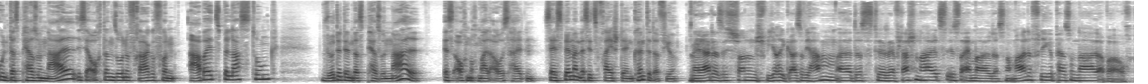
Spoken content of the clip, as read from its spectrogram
Und das Personal ist ja auch dann so eine Frage von Arbeitsbelastung. Würde denn das Personal es auch noch mal aushalten, selbst wenn man das jetzt freistellen könnte dafür. Naja, das ist schon schwierig. Also wir haben äh, das der, der Flaschenhals ist einmal das normale Pflegepersonal, aber auch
